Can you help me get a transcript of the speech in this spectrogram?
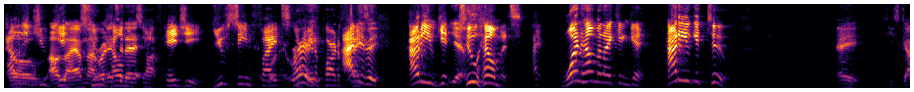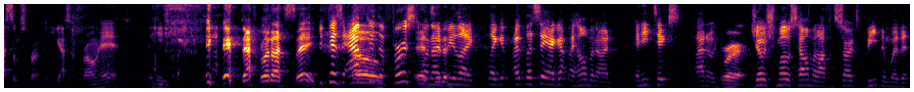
how um, did you get like, two helmets off? Ag, you've seen fights, right. you've been a part of fights. Even, how do you get yeah. two helmets? I, one helmet I can get. How do you get two? Hey, he's got some strong. He got some strong hands. He, that's what I say. Because after um, the first one, I'd be like, like if I, let's say I got my helmet on and he takes I don't know right. Joe Schmo's helmet off and starts beating him with it.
